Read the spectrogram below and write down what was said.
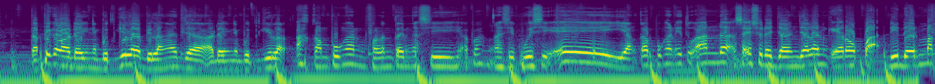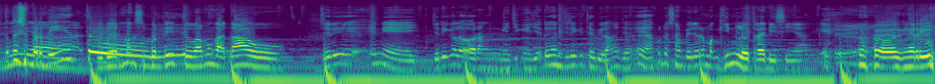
Tapi kalau ada yang nyebut gila bilang aja, ada yang nyebut gila, ah kampungan Valentine ngasih apa? Ngasih puisi. Eh, yang kampungan itu Anda. Saya sudah jalan-jalan ke Eropa di Denmark itu Iya, seperti itu. Di Denmark seperti itu, kamu nggak tahu. Jadi ini, jadi kalau orang ngejek-ngejek itu kan jadi kita bilang aja, eh aku udah sampai Denmark gini loh tradisinya. Gitu. Oh, ngeri.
